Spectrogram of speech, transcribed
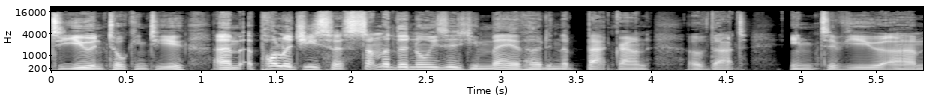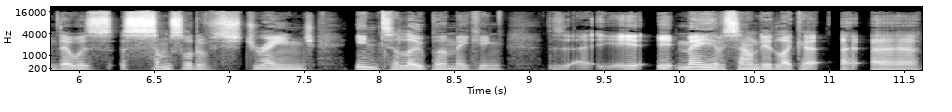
to you and talking to you. Um, apologies for some of the noises you may have heard in the background of that interview. Um, there was some sort of strange interloper making. It, it may have sounded like a, a, a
